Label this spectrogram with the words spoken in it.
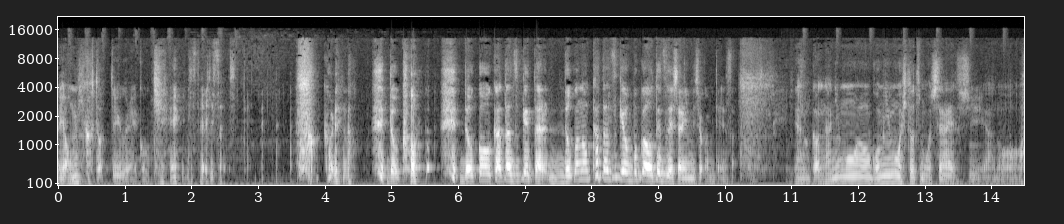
いやお見事っていうぐらいこう綺麗に整理させて。これの。どこ どこを片付けたらどこの片付けを僕はお手伝いしたらいいんでしょうかみたいなさ。いやなんか何もゴミも一つも落ちてないですしあの、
